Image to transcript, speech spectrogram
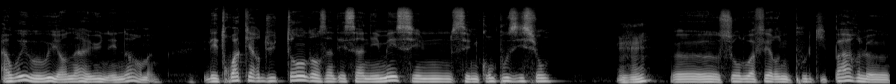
Ah oui, oui, oui, il y en a une énorme. Les trois quarts du temps dans un dessin animé, c'est une, c'est une composition. Mhm. Euh, si on doit faire une poule qui parle, euh,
